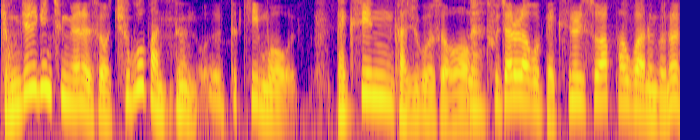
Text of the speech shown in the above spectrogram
경제적인 측면에서 주고받는 특히 뭐 백신 가지고서 네. 투자를 하고 백신을 수합하고 하는 거는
